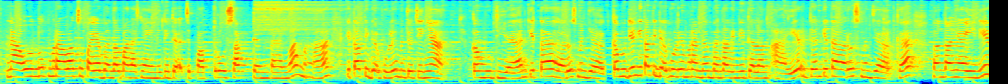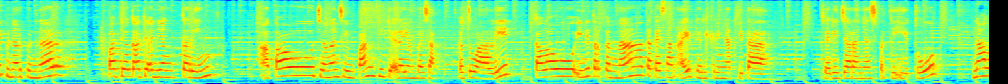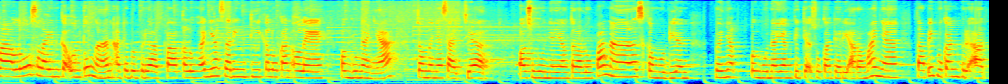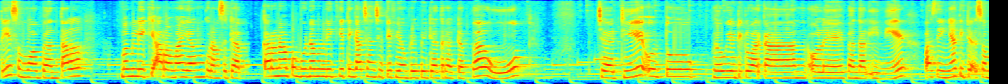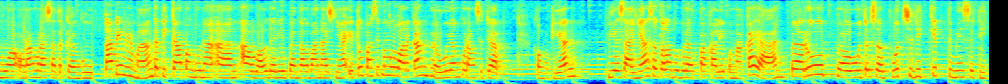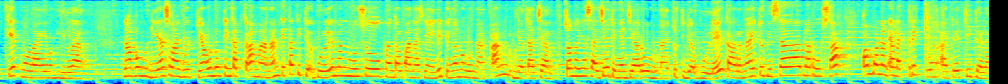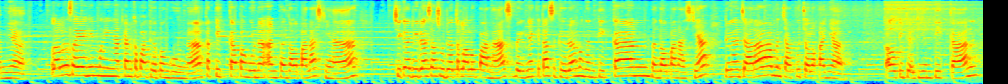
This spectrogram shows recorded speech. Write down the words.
Nah, untuk merawat supaya bantal panasnya ini tidak cepat rusak dan tahan lama, kita tidak boleh mencucinya. Kemudian kita harus menjaga. Kemudian kita tidak boleh merendam bantal ini dalam air dan kita harus menjaga bantalnya ini benar-benar pada keadaan yang kering atau jangan simpan di daerah yang basah. Kecuali kalau ini terkena tetesan air dari keringat kita. Jadi caranya seperti itu. Nah lalu selain keuntungan ada beberapa keluhan yang sering dikeluhkan oleh penggunanya Contohnya saja, oh, suhunya yang terlalu panas, kemudian banyak pengguna yang tidak suka dari aromanya, tapi bukan berarti semua bantal memiliki aroma yang kurang sedap. Karena pengguna memiliki tingkat sensitif yang berbeda terhadap bau, jadi untuk bau yang dikeluarkan oleh bantal ini pastinya tidak semua orang merasa terganggu. Tapi memang ketika penggunaan awal dari bantal panasnya itu pasti mengeluarkan bau yang kurang sedap. Kemudian biasanya setelah beberapa kali pemakaian, baru bau tersebut sedikit demi sedikit mulai menghilang. Nah kemudian selanjutnya untuk tingkat keamanan kita tidak boleh menusuk bantal panasnya ini dengan menggunakan benda tajam. Contohnya saja dengan jarum. Nah itu tidak boleh karena itu bisa merusak komponen elektrik yang ada di dalamnya. Lalu saya ingin mengingatkan kepada pengguna ketika penggunaan bantal panasnya jika dirasa sudah terlalu panas, sebaiknya kita segera menghentikan bantal panasnya dengan cara mencabut colokannya. Kalau tidak dihentikan,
